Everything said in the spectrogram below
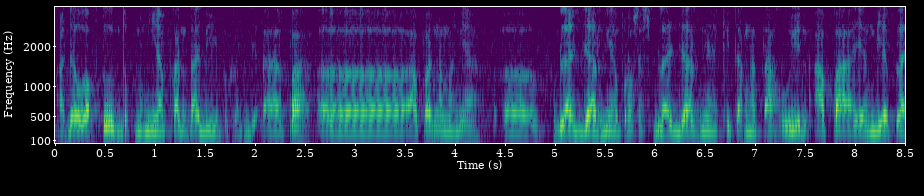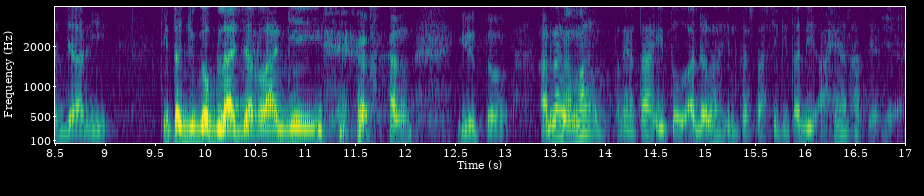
ada waktu untuk menyiapkan tadi pekerja apa uh, apa namanya uh, belajarnya proses belajarnya. Kita ngetahuin apa yang dia pelajari. Kita juga belajar lagi kan gitu. Karena memang ternyata itu adalah investasi kita di akhirat ya. Yeah.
